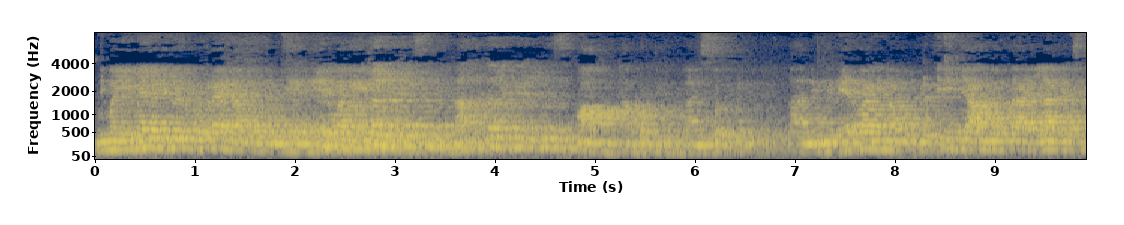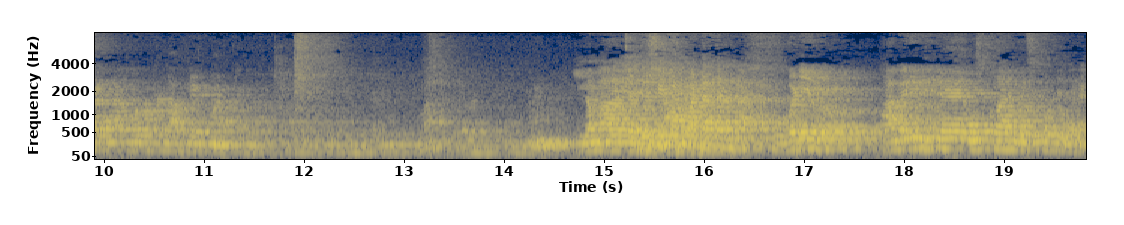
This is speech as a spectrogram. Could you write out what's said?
ನಿಮ್ಮ ಇಮೇಲ್ ಐಡಿಗಳು ಕೊಟ್ರೆ ನಾವು ನಿಮಗೆ ನೇರವಾಗಿ ಹಾ? ಹಾ, ಕೊಡ್ತೀವಿ ನಾನು ಇಸ್ಕೊತೀವಿ ನಿಮ್ಗೆ ನೇರವಾಗಿ ನಾವು ಪ್ರತಿನಿತ್ಯ ಆಗುವಂತಹ ಎಲ್ಲ ಕೆಲಸಗಳನ್ನ ಫೋಟೋಗಳನ್ನ ಅಪ್ಡೇಟ್ ಈಗ ನಮ್ಮ ಚಂದ್ರಶೇಖರ್ ಮಠದ್ ಅಂತ ಹುಬ್ಬಳ್ಳಿಯವರು ಹಾವೇರಿ ಜಿಲ್ಲೆ ಉಸ್ತುವಾರಿ ವಹಿಸಿಕೊಂಡಿದ್ದಾರೆ.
